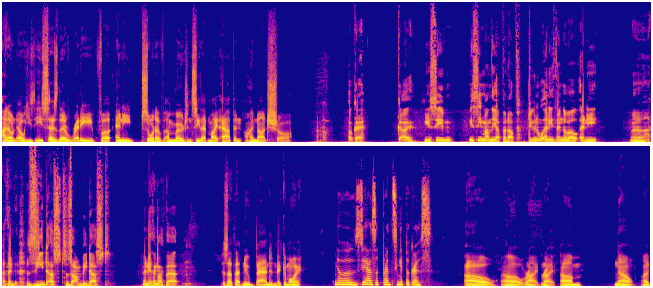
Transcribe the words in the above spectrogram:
I don't know. He he says they're ready for any sort of emergency that might happen. I'm not sure. Okay, guy, you seem you seem on the up and up. Do you know anything about any? Uh, I think Z dust, zombie dust, anything like that? Is that that new band in Nikomoy? No, there's a prancing hippogriff. Oh, oh, right, right. Um, no, I,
